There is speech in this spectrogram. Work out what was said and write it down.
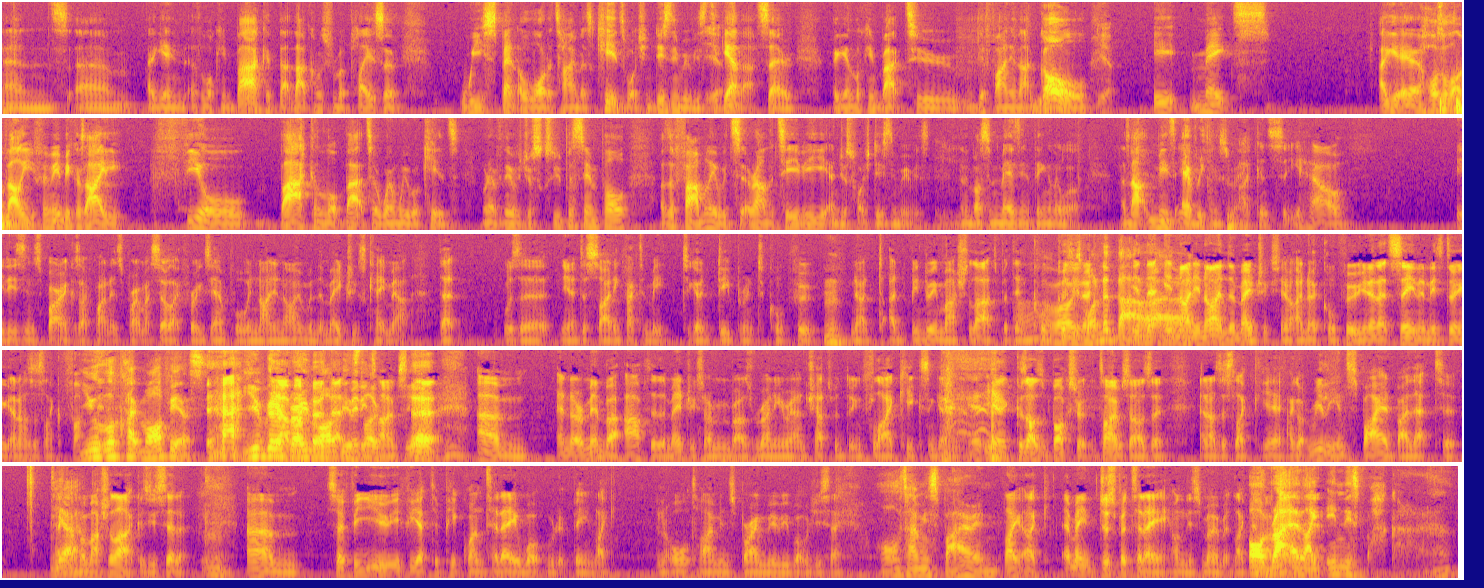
And um, again, looking back at that, that comes from a place of we spent a lot of time as kids watching Disney movies Yeah. together. So again, looking back to defining that goal, Yeah. it makes I get, it holds a lot of value for me because I feel back and look back to when we were kids, when everything was just super simple. As a family, we'd sit around the TV and just watch Disney movies, mm-hmm. and the most amazing thing in the world, and that means everything to me. I can see how it is inspiring because I find it inspiring myself. Like for example, in '99 when The Matrix came out, that was a you know deciding factor for me to go deeper into kung fu. Hmm. You know, I'd, I'd been doing martial arts, but then. Oh, kung I've fu. You always know, wondered that. in, that, in alright. '99, The Matrix. You know, I know kung fu. You know that scene, and he's doing, and I was just like, "Fuck." You this- look like Morpheus. You've got Yeah, a I've very heard that many look. times. Yeah. um, and I remember after the Matrix, I remember I was running around Chatswood doing fly kicks and going, yeah, because I was a boxer at the time. So I was, a, and I was just like, yeah, I got really inspired by that to take Yeah. up a martial art because you said it. Um, so for you, if you had to pick one today, what would it be? Like an all-time inspiring movie? What would you say? All time inspiring. Like, like I mean, just for today on this moment, like. Oh, right, like in this. Oh, God, I don't know.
